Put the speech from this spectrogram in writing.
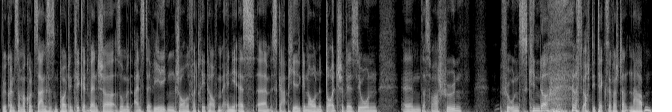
wir können es nochmal kurz sagen, es ist ein Point-and-Click-Adventure, somit eins der wenigen Genrevertreter auf dem NES. Ähm, es gab hier genau eine deutsche Version. Ähm, das war schön für uns Kinder, dass wir auch die Texte verstanden haben.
